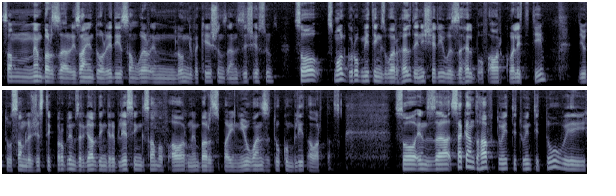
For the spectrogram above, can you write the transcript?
some members uh, resigned already, some were in long vacations and these issues. So small group meetings were held initially with the help of our quality team due to some logistic problems regarding replacing some of our members by new ones to complete our task. So in the second half 2022, we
